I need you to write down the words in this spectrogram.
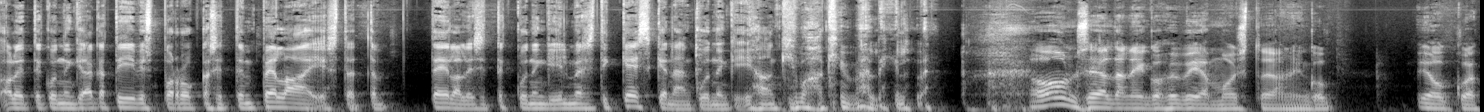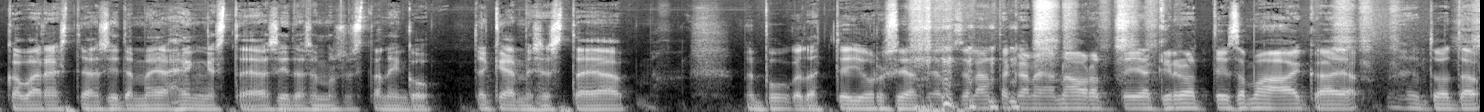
olitte kuitenkin aika tiivis porukka sitten pelaajista, että teillä oli sitten kuitenkin ilmeisesti keskenään kuitenkin ihan kivaakin välillä. On sieltä niin kuin hyviä muistoja niin kuin joukkuekavereista ja siitä meidän hengestä ja siitä semmoisesta niin tekemisestä ja me puukotettiin Jursia siellä selän takana ja naurattiin ja kirjoittiin samaan aikaan. Ja, ja tuota,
